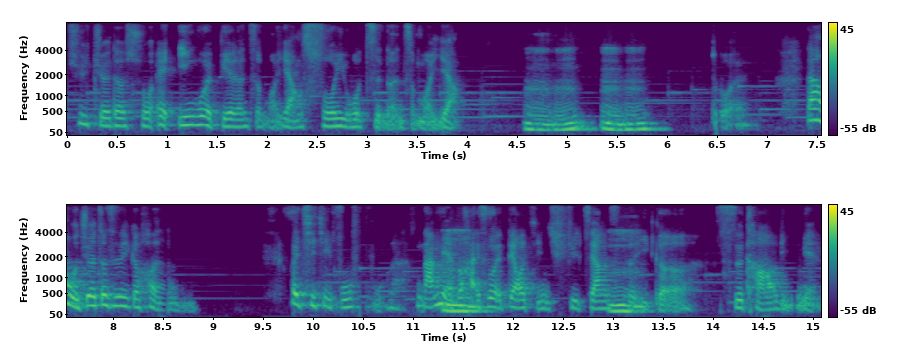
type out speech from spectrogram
去觉得说，哎、欸，因为别人怎么样，所以我只能怎么样。嗯哼，嗯哼，对。但我觉得这是一个很会起起伏伏的，难免都还是会掉进去这样子的一个思考里面。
